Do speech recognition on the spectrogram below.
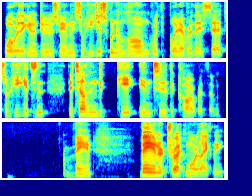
What were they going to do to his family? So he just went along with whatever they said. So he gets. In, they tell him to get into the car with them, van, van or truck more likely,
